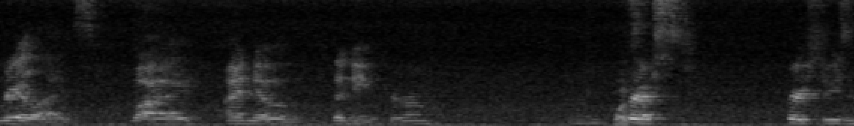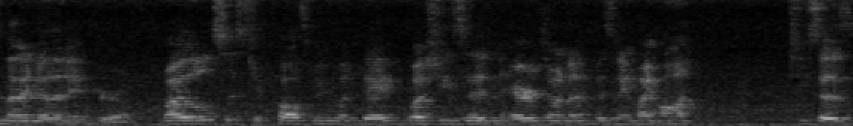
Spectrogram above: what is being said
realized why I know the name Jerome. What's that? first, first reason that I know the name Jerome. My little sister calls me one day while she's in Arizona visiting my aunt. She says,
